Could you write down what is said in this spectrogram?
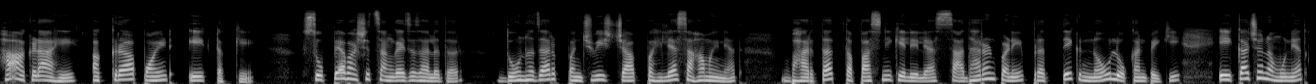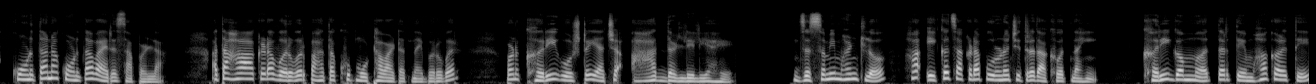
हा आकडा आहे अकरा पॉईंट एक टक्के. सोप्या भाषेत सांगायचं झालं तर दोन हजार पंचवीसच्या पहिल्या सहा महिन्यात भारतात तपासणी केलेल्या साधारणपणे प्रत्येक नऊ लोकांपैकी एकाच्या नमुन्यात कोणता ना कोणता व्हायरस सापडला. आता हा आकडा वरवर पाहता खूप मोठा वाटत नाही बरोबर? पण खरी गोष्ट याच्या आत दडलेली आहे. जसं मी म्हटलं हा एकच आकडा पूर्ण चित्र दाखवत नाही. खरी गंमत तर तेव्हा कळते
